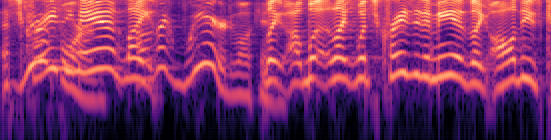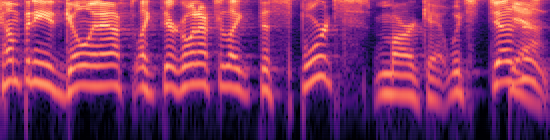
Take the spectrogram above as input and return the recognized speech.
That's crazy, man. Like- like weird looking. like uh, what, like what's crazy to me is like all these companies going after like they're going after like the sports market, which doesn't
